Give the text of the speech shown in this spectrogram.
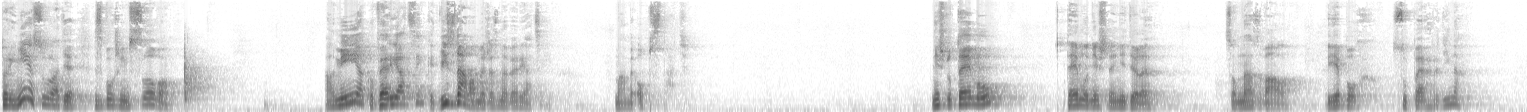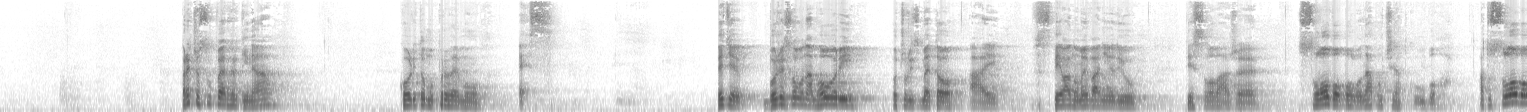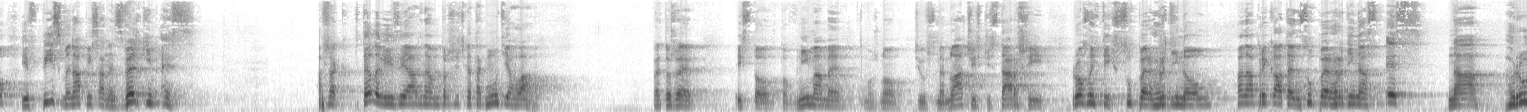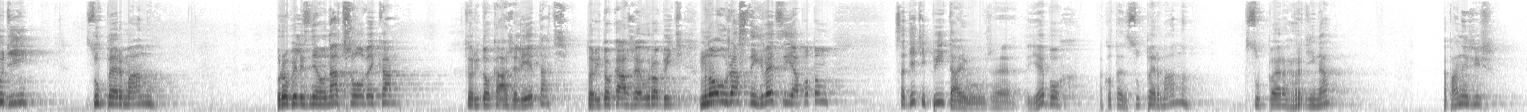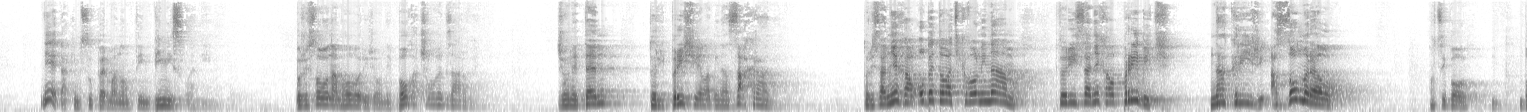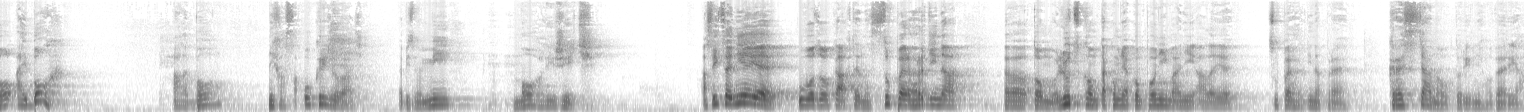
ktorý nie je v súlade s Božím slovom. Ale my ako veriaci, keď vyznávame, že sme veriaci, máme obstať. Dnešnú tému, tému dnešnej nedele som nazval Je Boh superhrdina? Prečo superhrdina? Kvôli tomu prvému S. Viete, Božie slovo nám hovorí, počuli sme to aj v spievanom evaníliu, tie slova, že slovo bolo na počiatku u Boha. A to slovo je v písme napísané s veľkým S. Avšak v televíziách nám trošička tak mútia hlavy. Pretože isto to vnímame, možno či už sme mladší, či starší, rôznych tých superhrdinov a napríklad ten superhrdina z S na hrudi, Superman, urobili z neho na človeka, ktorý dokáže lietať, ktorý dokáže urobiť mnoho úžasných vecí a potom sa deti pýtajú, že je Boh ako ten Superman, super hrdina. A pán Ježiš nie je takým Supermanom, tým vymysleným. Bože slovo nám hovorí, že on je Boh a človek zároveň. Že on je ten, ktorý prišiel, aby nás zachránil. Ktorý sa nechal obetovať kvôli nám. Ktorý sa nechal pribiť na kríži a zomrel. Hoci bol, bol aj Boh. Ale bol, nechal sa ukrižovať aby sme my mohli žiť. A síce nie je v úvodzovkách ten super hrdina v tom ľudskom takom nejakom ponímaní, ale je super hrdina pre kresťanov, ktorí v Neho veria.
